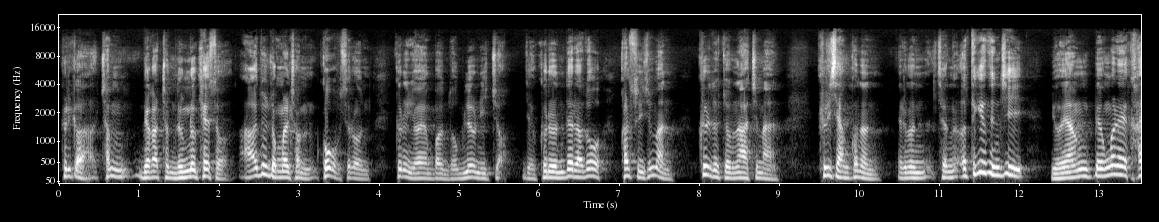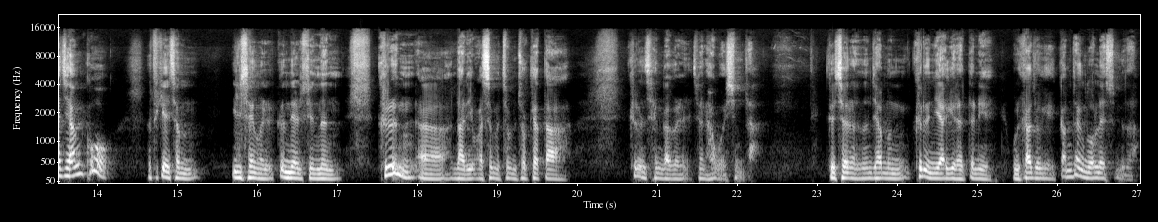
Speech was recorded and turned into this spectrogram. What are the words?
그러니까 참 내가 참 넉넉해서 아주 정말 참 고급스러운 그런 요양병원도 물론 있죠. 이제 그런 데라도 갈 수 있지만 그래도 좀 낫지만 그렇지 않고는 여러분 저는 어떻게든지 요양병원에 가지 않고 어떻게 참 일생을 끝낼 수 있는 그런 아, 날이 왔으면 좀 좋겠다. 그런 생각을 저는 하고 있습니다. 그 저는 언제 한번 그런 이야기를 했더니 우리 가족이 깜짝 놀랐습니다.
